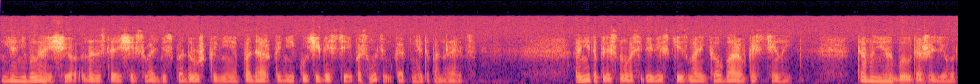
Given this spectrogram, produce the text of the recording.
Я не была еще на настоящей свадьбе с подружками, подарками и кучей гостей. Посмотрим, как мне это понравится. Анита плеснула себе виски из маленького бара в гостиной. Там у нее был даже лед.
